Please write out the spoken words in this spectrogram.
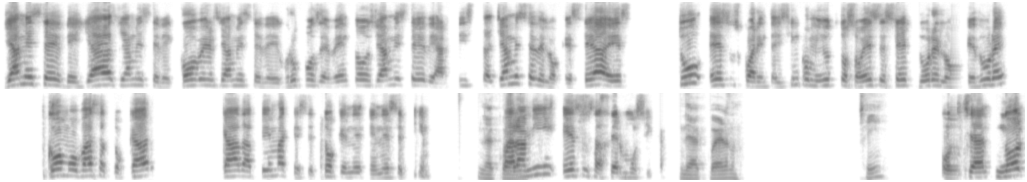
llámese de jazz, llámese de covers, llámese de grupos de eventos, llámese de artistas, llámese de lo que sea, es tú esos 45 minutos o ese set, dure lo que dure, cómo vas a tocar cada tema que se toque en, ese tiempo. Para mí eso es hacer música. De acuerdo. Sí. O sea, no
